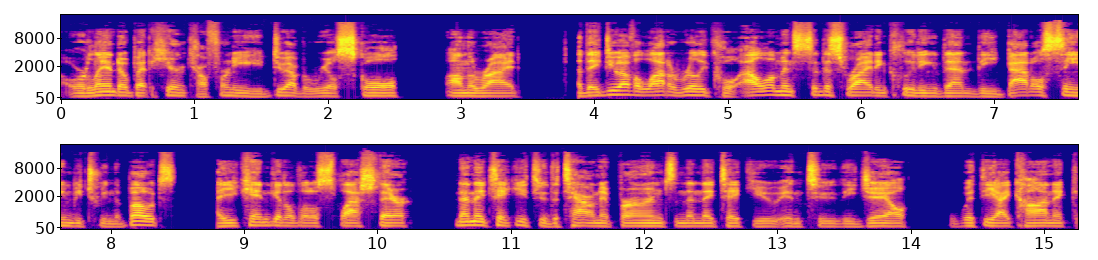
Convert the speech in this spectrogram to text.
Orlando, but here in California, you do have a real skull on the ride. They do have a lot of really cool elements to this ride, including then the battle scene between the boats. Uh, you can get a little splash there. Then they take you through the town it burns, and then they take you into the jail with the iconic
